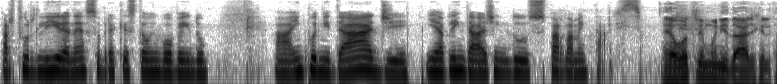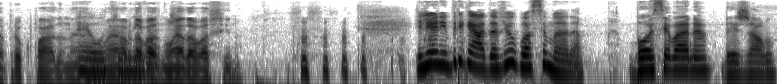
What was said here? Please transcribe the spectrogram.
Arthur Lira, né? Sobre a questão envolvendo a impunidade e a blindagem dos parlamentares. É outra imunidade que ele está preocupado, né? É não, é da, não é a da vacina. Eliane, obrigada, viu? Boa semana. Boa semana. Beijão.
